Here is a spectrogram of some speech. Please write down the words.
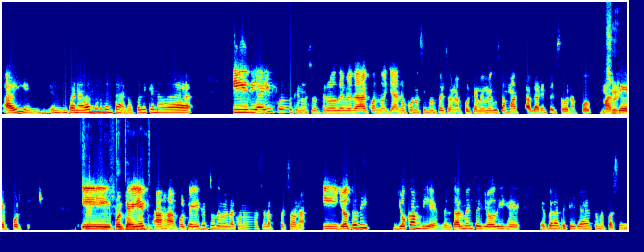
ahí, en, Empanada Monumental, no fue de que nada. Y de ahí fue que nosotros, de verdad, cuando ya no conocimos en persona, porque a mí me gusta más hablar en persona, más que por. Y porque ahí, es, ajá, porque ahí es que tú de verdad conoces a la persona. Y yo te di, yo cambié, mentalmente yo dije, espérate que ya esto me pasa en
